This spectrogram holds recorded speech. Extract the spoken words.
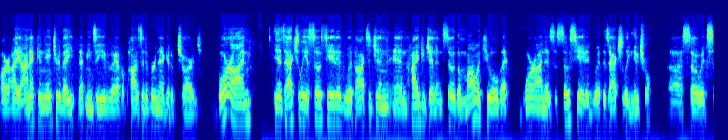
are ionic in nature. They, that means they either have a positive or negative charge. Boron is actually associated with oxygen and hydrogen, and so the molecule that boron is associated with is actually neutral. Uh, so it's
